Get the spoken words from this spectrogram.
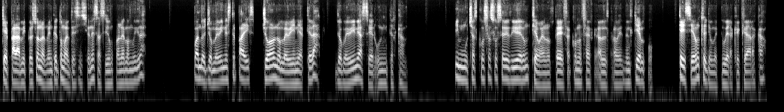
que para mí personalmente tomar decisiones ha sido un problema muy grave. Cuando yo me vine a este país, yo no me vine a quedar, yo me vine a hacer un intercambio. Y muchas cosas sucedieron que van ustedes a conocer a través del tiempo, que hicieron que yo me tuviera que quedar acá.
